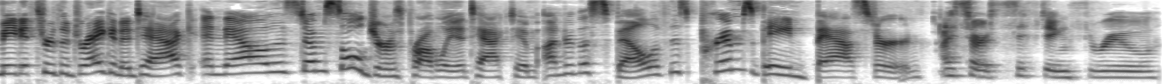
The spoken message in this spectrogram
Made it through the dragon attack, and now this dumb soldier has probably attacked him under the spell of this Primsbane bastard. I start sifting through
